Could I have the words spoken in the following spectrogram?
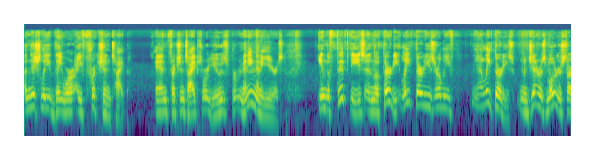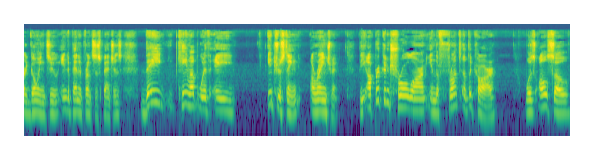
Initially, they were a friction type, and friction types were used for many, many years. In the 50s and the 30s, late 30s, early you know, late 30s, when Generous Motors started going to independent front suspensions, they came up with a interesting arrangement. The upper control arm in the front of the car was also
